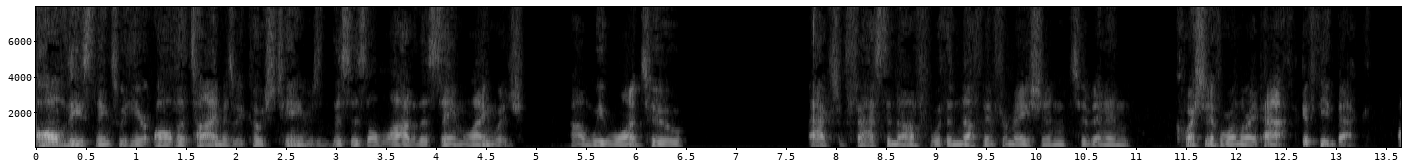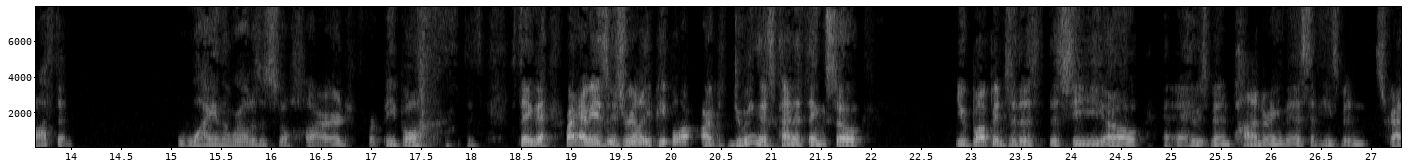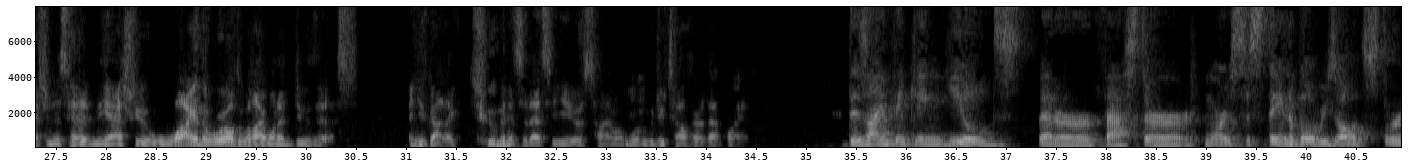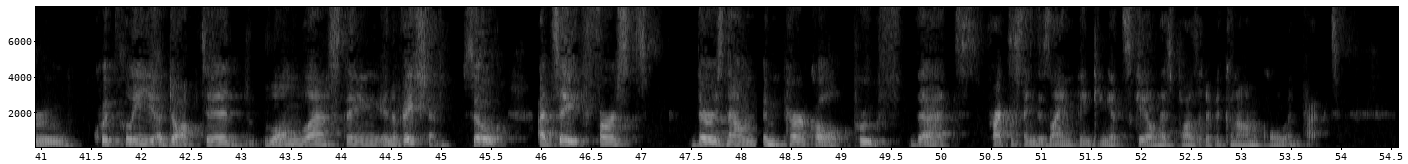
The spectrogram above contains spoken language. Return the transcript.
All of these things we hear all the time as we coach teams. This is a lot of the same language. Um, we want to act fast enough with enough information to, and then question if we're on the right path, give feedback often. Why in the world is it so hard for people to take that? Right? I mean, it's, it's really people aren't doing this kind of thing. So you bump into the the CEO Uh, who's been pondering this, and he's been scratching his head, and he asks you, "Why in the world would I want to do this?" And you've got like two minutes of that CEO's time. What, what would you tell her at that point? Design thinking yields better, faster, more sustainable results through quickly adopted, long lasting innovation. So I'd say first, there is now empirical proof that practicing design thinking at scale has positive economical impact.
